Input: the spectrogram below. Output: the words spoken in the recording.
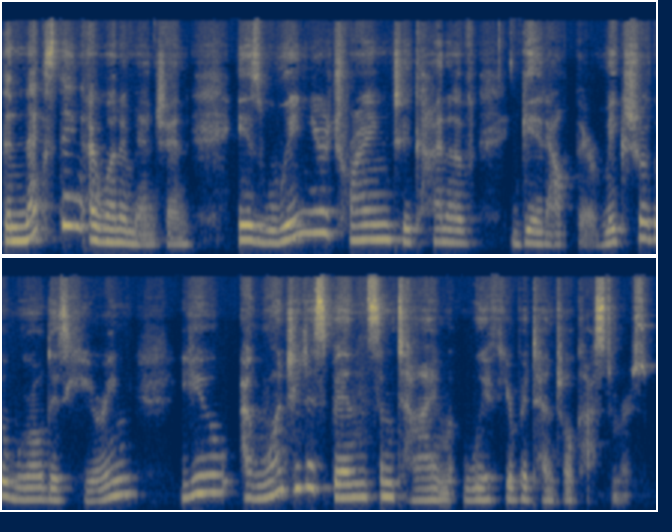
The next thing I want to mention is when you're trying to kind of get out there, make sure the world is hearing you, I want you to spend some time with your potential customers.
